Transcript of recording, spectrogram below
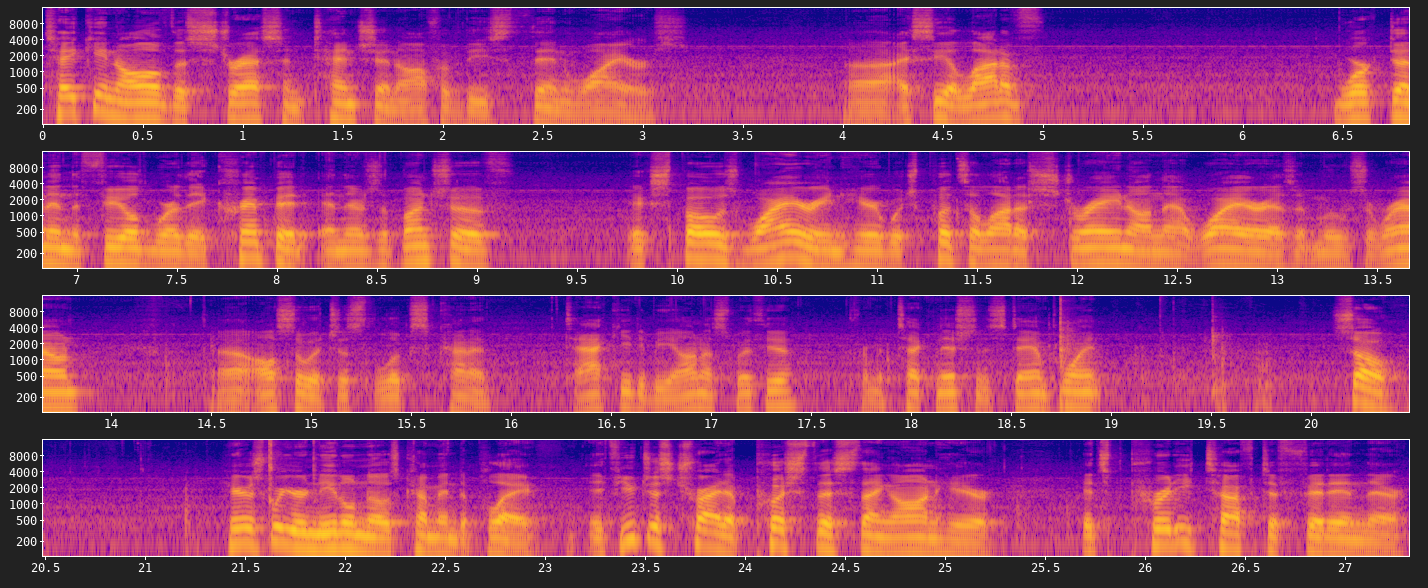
taking all of the stress and tension off of these thin wires. Uh, I see a lot of work done in the field where they crimp it and there's a bunch of exposed wiring here which puts a lot of strain on that wire as it moves around. Uh, also it just looks kind of tacky to be honest with you from a technician standpoint. So here's where your needle nose come into play. If you just try to push this thing on here, it's pretty tough to fit in there.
